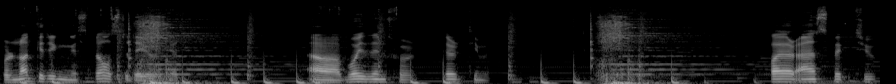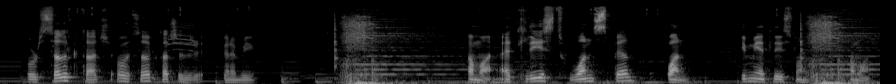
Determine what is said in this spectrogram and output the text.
for not getting spells today we get uh, poison for 30 minutes. Fire aspect 2 for silk touch. Oh, silk touch is gonna be. Come on, at least one spell? One. Give me at least one. Come on.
